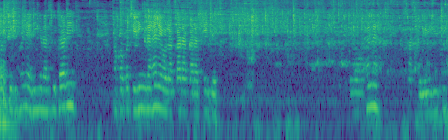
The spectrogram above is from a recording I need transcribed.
પછી છે ને રીંગણા સુધારી. નકર પછી રીંગણા હે ને ઓલા કારા કારા થઈ જાય. તો ને સાકું લઈ લીધી.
